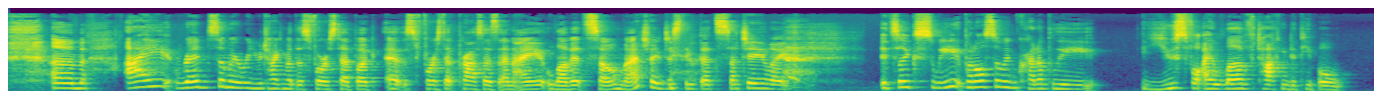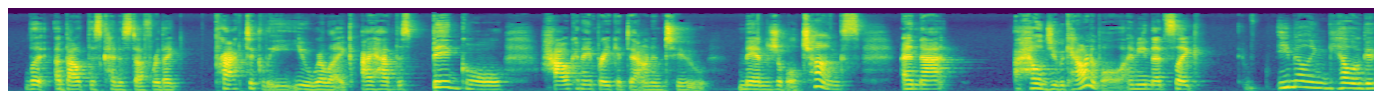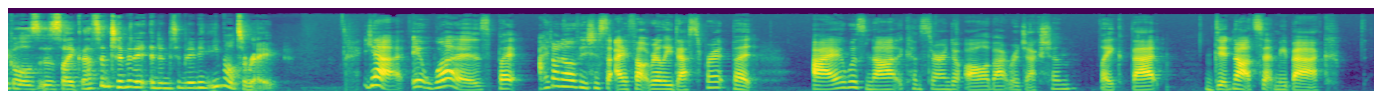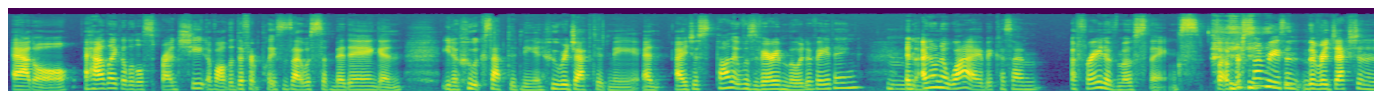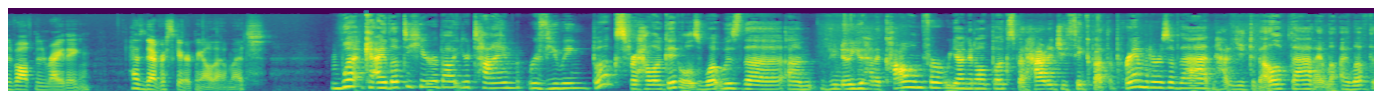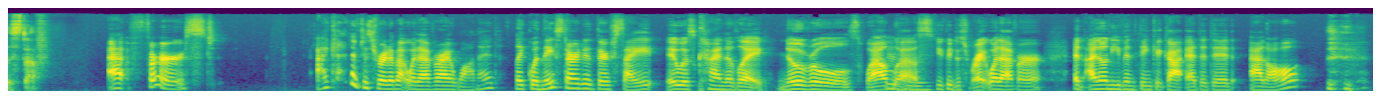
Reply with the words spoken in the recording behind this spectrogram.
um, I read somewhere where you were talking about this four step book, uh, this four step process, and I love it so much. I just think that's such a like, it's like sweet, but also incredibly useful. I love talking to people like, about this kind of stuff where like practically you were like, I have this big goal. How can I break it down into manageable chunks? And that held you accountable. I mean, that's like emailing HelloGiggles is like, that's intimidate an intimidating email to write. Yeah, it was. But I don't know if it's just I felt really desperate, but I was not concerned at all about rejection. Like that did not set me back at all. I had like a little spreadsheet of all the different places I was submitting and you know who accepted me and who rejected me and I just thought it was very motivating. Mm. And I don't know why because I'm afraid of most things. But for some reason the rejection involved in writing has never scared me all that much. What I'd love to hear about your time reviewing books for HelloGiggles. What was the um, you know you had a column for young adult books, but how did you think about the parameters of that, and how did you develop that? I, lo I love this stuff. At first, I kind of just wrote about whatever I wanted. Like when they started their site, it was kind of like no rules, Wild mm -hmm. West. You could just write whatever. And I don't even think it got edited at all.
